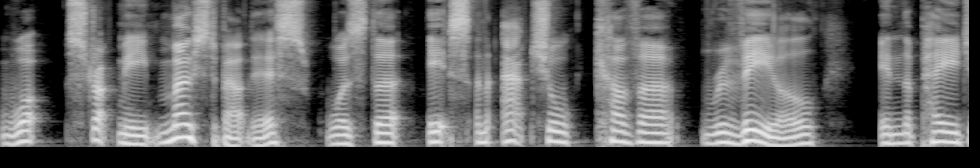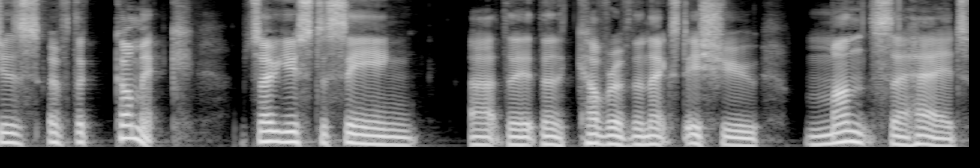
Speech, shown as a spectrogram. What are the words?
what struck me most about this was that it's an actual cover reveal in the pages of the comic. I'm so used to seeing uh, the the cover of the next issue months ahead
